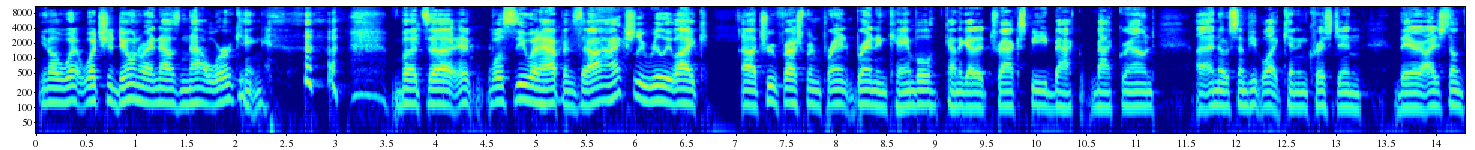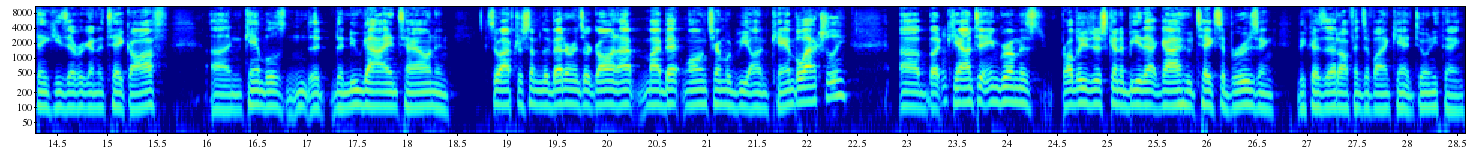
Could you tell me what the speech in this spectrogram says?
you know what what you're doing right now is not working. but uh, it, we'll see what happens there. I actually really like. Uh, true freshman Brandon Campbell kind of got a track speed back background. I know some people like Kenan Christon there. I just don't think he's ever going to take off. Uh, and Campbell's the, the new guy in town. And so after some of the veterans are gone, I, my bet long term would be on Campbell, actually. Uh, but Keaontay Ingram is probably just going to be that guy who takes a bruising because that offensive line can't do anything.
